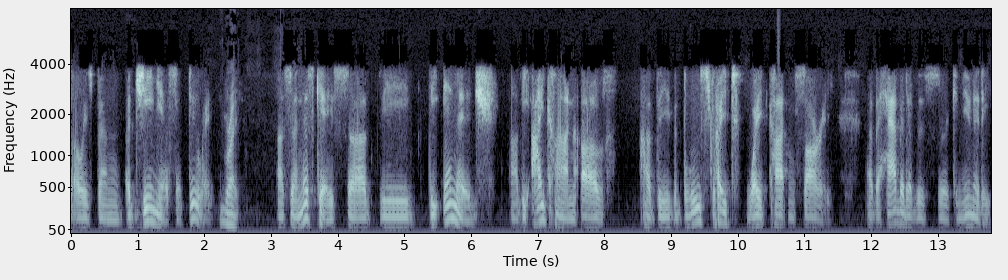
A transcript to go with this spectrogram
always been a genius at doing. Right. Uh, so, in this case, uh, the the image, uh, the icon of uh, the the blue striped white cotton sari, uh, the habit of this community,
